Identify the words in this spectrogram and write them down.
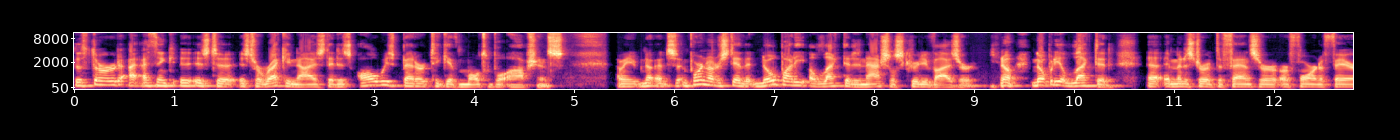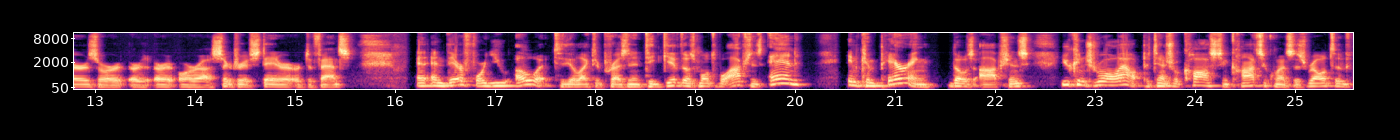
The third, I think, is to is to recognize that it's always better to give multiple options. I mean, it's important to understand that nobody elected a national security advisor. You know, nobody elected a minister of defense or, or foreign affairs or or, or, or secretary of state or, or defense. And, and, therefore, you owe it to the elected president to give those multiple options. And in comparing those options, you can draw out potential costs and consequences, relative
